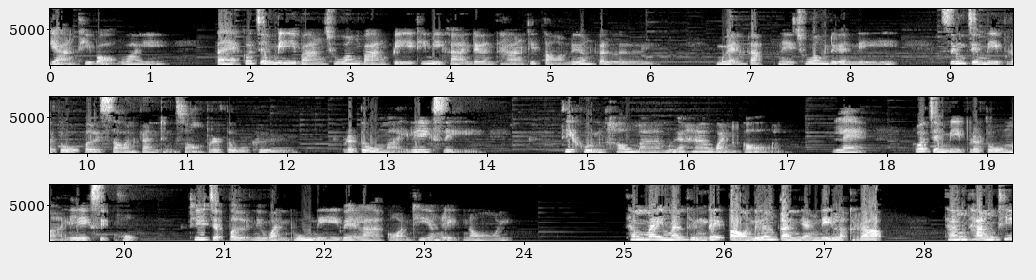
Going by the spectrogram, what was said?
อย่างที่บอกไว้ แต่ก็จะมีบางช่วงบางปีที่มีการเดินทางที่ต่อเนื่องกันเลย เหมือนกับในช่วงเดือนนี้ ซึ่งจะมีประตูเปิดซ้อนกันถึงสองประตูคือ ประตูหมายเลขสี่ที่คุณเข้ามาเมื่อห้าวันก่อน และก็จะมีประตูหมายเลขสิบหกที่จะเปิดในวันพรุ่งนี้เวลาก่อนเที่ยงเล็กน้อย ทำไมมันถึงได้ต่อเนื่องกันอย่างนี้ล่ะครับ ทั้งๆทที่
